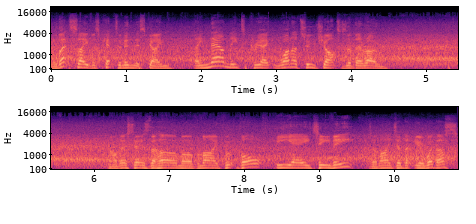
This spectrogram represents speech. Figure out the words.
Well, that save has kept them in this game. They now need to create one or two chances of their own. Now, this is the home of live football, EA TV. Delighted that you're with us,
